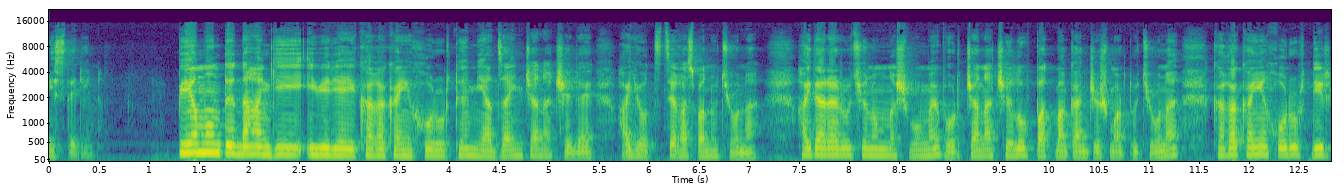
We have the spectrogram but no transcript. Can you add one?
նիստերին։ Պիեմոնտե նահանգի Իվերիայի քաղաքային խորհուրդը միաձայն ճանաչել է հայոց ցեղասպանությունը։ Հայտարարությունում նշվում է, որ ճանաչելով պատմական ճշմարտությունը, քաղաքային խորհուրդն իր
